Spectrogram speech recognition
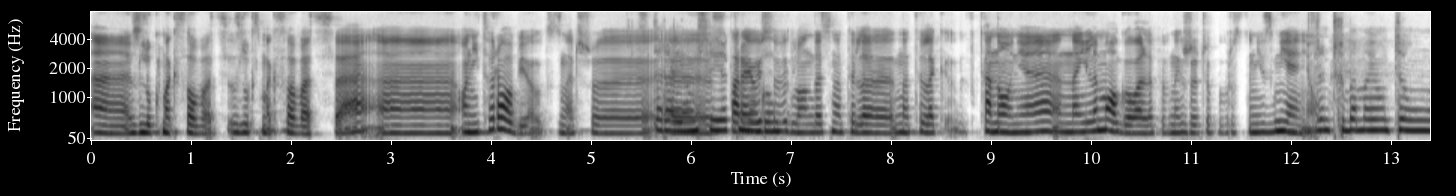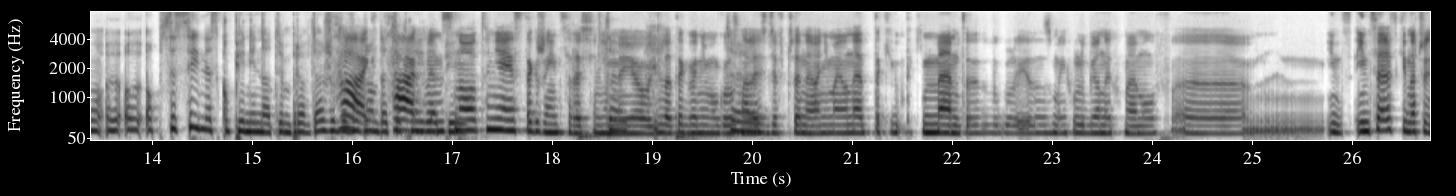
e, zlukmaksować, zluksmaksować się, e, oni to robią, to znaczy Starają się, jak starają się wyglądać na tyle, na tyle w kanonie, na ile mogą, ale pewnych rzeczy po prostu nie zmienią. Wręcz chyba mają to e, o- obsesyjne skupienie na tym, prawda? Żeby tak, wyglądać jak tak, najlepiej. więc no, to nie jest tak, że incele się nie Tak. myją i dlatego nie mogą Tak. znaleźć dziewczyny. Oni mają nawet taki, taki mem, to jest w ogóle jeden z moich ulubionych memów. E, inc- incelski, znaczy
